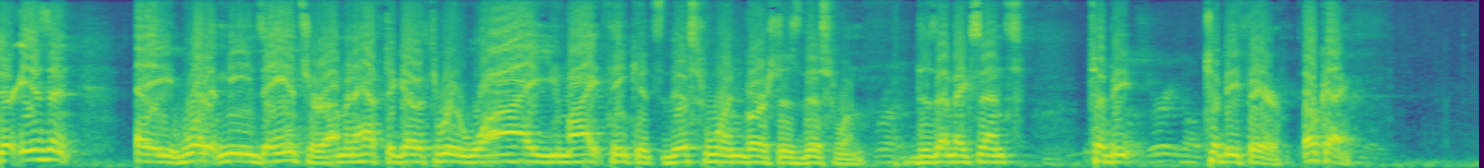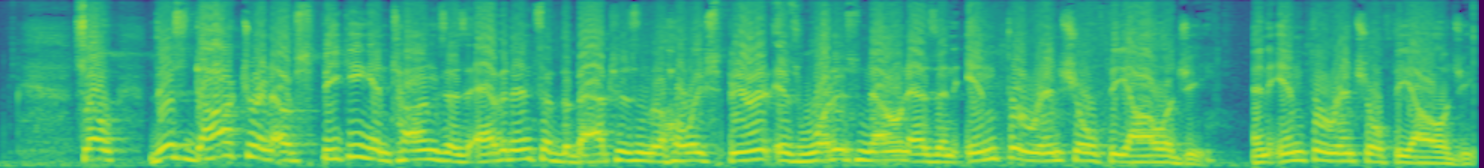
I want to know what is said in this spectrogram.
there isn't a what it means answer. I'm going to have to go through why you might think it's this one versus this one. Right. Does that make sense? To be to be fair. Okay. So this doctrine of speaking in tongues as evidence of the baptism of the Holy Spirit is what is known as an inferential theology an inferential theology.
